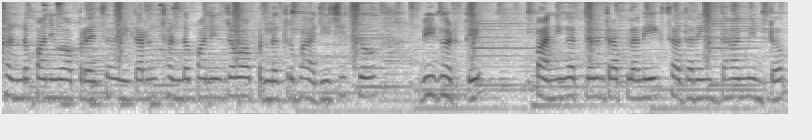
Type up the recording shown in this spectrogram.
थंड पाणी वापरायचं आहे. कारण थंड पाणी जर वापरलं तर भाजीची चव बिघडते. पाणी घातल्यानंतर आपल्याला एक साधारण दहा मिनटं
